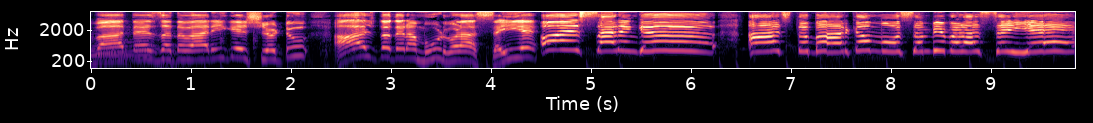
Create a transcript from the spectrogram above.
बात है सतवारी के छोटू। आज तो तेरा मूड बड़ा सही है। ओए सारंग आज तो बाहर का मौसम भी बड़ा सही है।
